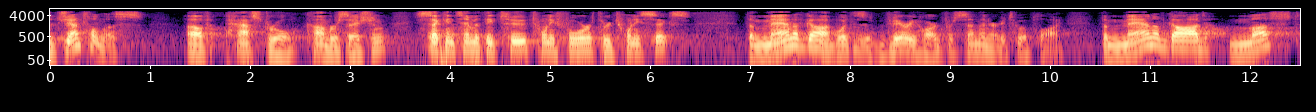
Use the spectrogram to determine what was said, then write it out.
gentleness of pastoral conversation. 2 Timothy 2, 24 through 26. The man of God, boy, this is very hard for seminary to apply. The man of God must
